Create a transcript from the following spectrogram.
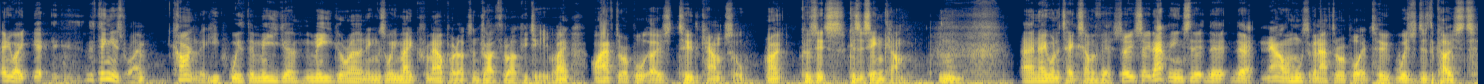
Anyway, it, the thing is, right? Currently, with the meager, meager earnings we make from our products and Drive Through RPG, right? I have to report those to the council, right? Because it's because it's income. Hmm. And they want to take some of it, so so that means that, that, that now I'm also going to have to report it to Wizards of the Coast,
